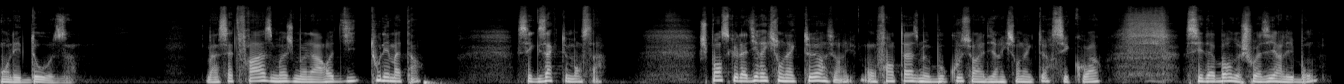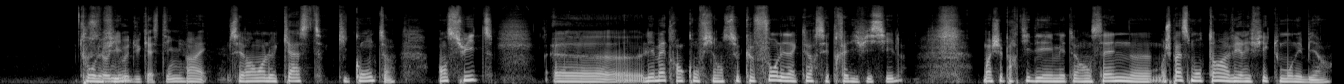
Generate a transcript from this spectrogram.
on les dose. Ben, cette phrase, moi, je me la redis tous les matins. C'est exactement ça. Je pense que la direction d'acteur, on fantasme beaucoup sur la direction d'acteur, c'est quoi? C'est d'abord de choisir les bons pour le au niveau du casting. Ouais, c'est vraiment le cast qui compte. Ensuite, euh, les mettre en confiance. Ce que font les acteurs, c'est très difficile. Moi, je fais partie des metteurs en scène. Euh, moi, je passe mon temps à vérifier que tout le monde est bien,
